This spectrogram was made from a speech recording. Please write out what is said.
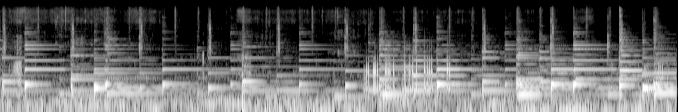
Bye.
